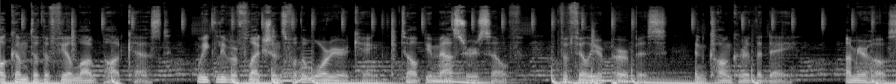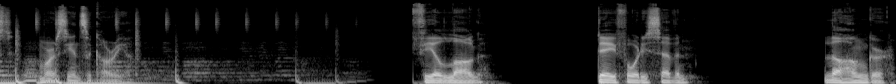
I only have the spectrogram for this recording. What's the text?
Welcome to the Field Log Podcast, weekly reflections for the Warrior King to help you master yourself, fulfill your purpose, and conquer the day. I'm your host, Marcian Sakaria. Field Log, Day 47 The Hunger.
